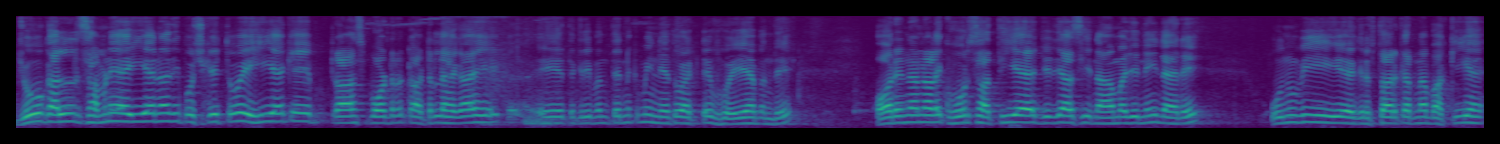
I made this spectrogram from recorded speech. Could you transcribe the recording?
ਜੋ ਗੱਲ ਸਾਹਮਣੇ ਆਈ ਹੈ, ਇਹਨਾਂ ਦੀ ਪੁੱਛਗਿੱਛ ਤੋਂ ਇਹੀ ਹੈ ਕਿ ਟਰਾਂਸਪੋਰਟਰ ਕਾਟਲ ਹੈਗਾ ਇਹ ਇਹ ਤਕਰੀਬਨ 3 ਕੁ ਮਹੀਨੇ ਤੋਂ ਐਕਟਿਵ ਹੋਏ ਆ ਬੰਦੇ। ਔਰ ਇਹਨਾਂ ਨਾਲ ਇੱਕ ਹੋਰ ਸਾਥੀ ਹੈ, ਜਿਹਦਾ ਅਸੀਂ ਨਾਮ ਅਜੇ ਨਹੀਂ ਲੈ ਰਹੇ। ਉਹਨੂੰ ਵੀ ਗ੍ਰਿਫਤਾਰ ਕਰਨਾ ਬਾਕੀ ਹੈ।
